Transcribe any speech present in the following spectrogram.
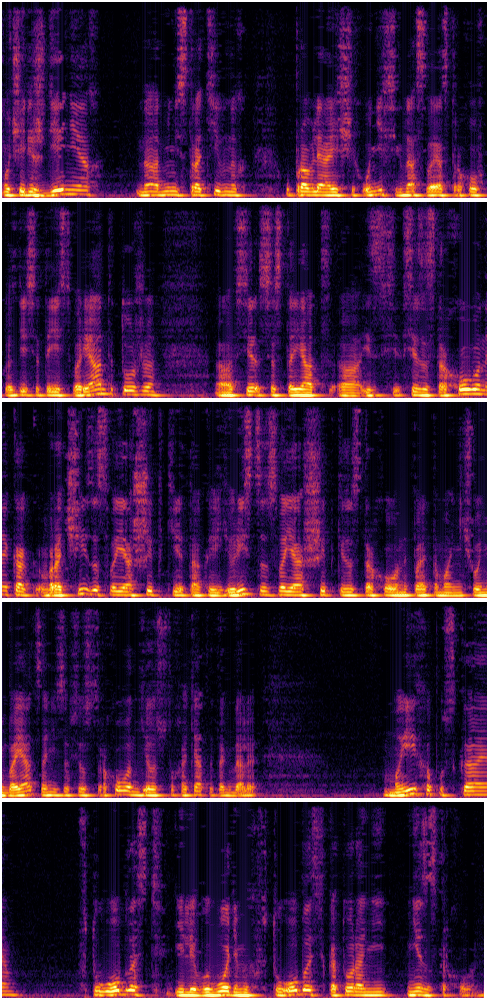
учреждениях да, административных, управляющих, у них всегда своя страховка. Здесь это есть варианты тоже, а, все состоят, а, все застрахованы, как врачи за свои ошибки, так и юристы за свои ошибки застрахованы, поэтому они ничего не боятся, они за все застрахованы, делают, что хотят и так далее. Мы их опускаем в ту область или выводим их в ту область, в которой они не застрахованы.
